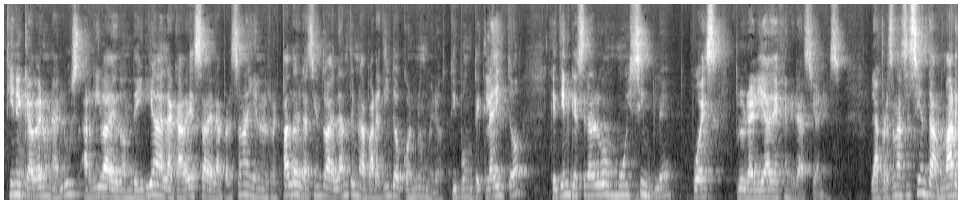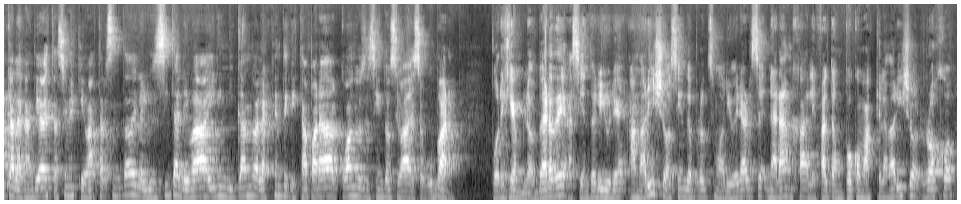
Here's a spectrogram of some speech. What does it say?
tiene que haber una luz arriba de donde iría la cabeza de la persona y en el respaldo del asiento de adelante un aparatito con números, tipo un tecladito, que tiene que ser algo muy simple, pues pluralidad de generaciones. La persona se sienta, marca la cantidad de estaciones que va a estar sentada y la lucecita le va a ir indicando a la gente que está parada cuándo ese asiento se va a desocupar. Por ejemplo, verde, asiento libre, amarillo, asiento próximo a liberarse, naranja, le falta un poco más que el amarillo, rojo,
